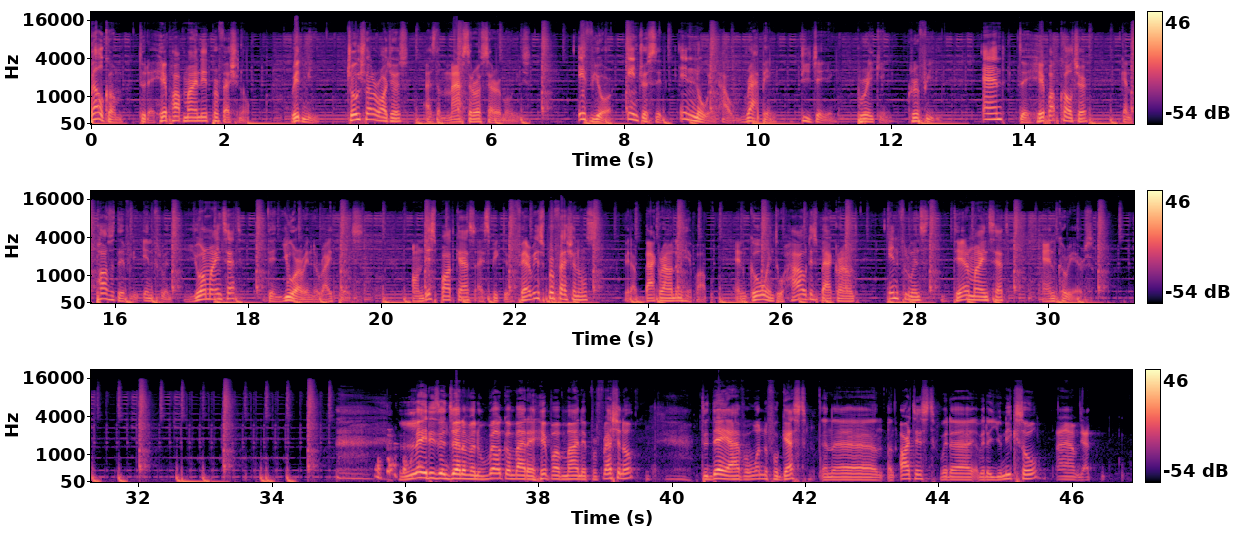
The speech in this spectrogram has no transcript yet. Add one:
Welcome to the Hip Hop Minded Professional with me, Josuël Rogers, as the Master of Ceremonies. If you're interested in knowing how rapping, DJing, breaking, graffiti, and the hip hop culture can positively influence your mindset, then you are in the right place. On this podcast, I speak to various professionals with a background in hip hop and go into how this background influenced their mindset and careers. Ladies and gentlemen, welcome by the Hip Hop Minded Professional. Today I have a wonderful guest, and uh, an artist with a with a unique soul. Um, yeah,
